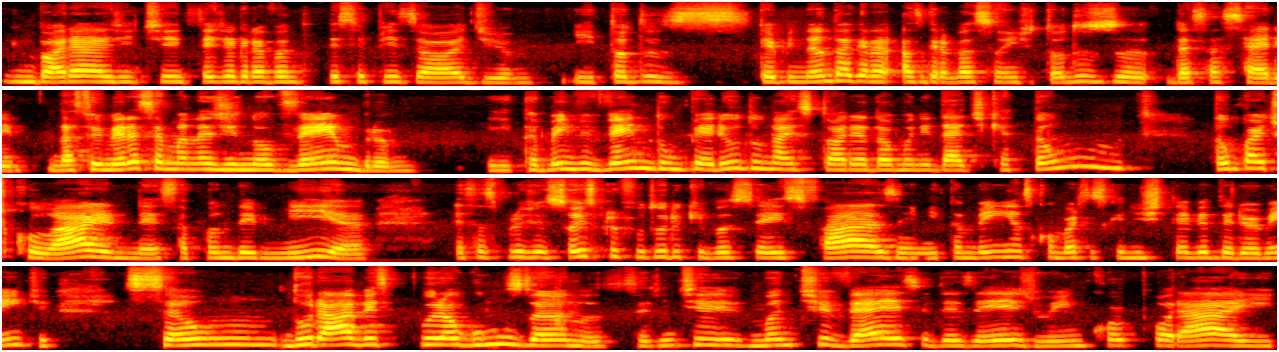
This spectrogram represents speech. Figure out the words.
Embora a gente esteja gravando esse episódio e todos terminando as gravações de todos dessa série nas primeiras semanas de novembro e também vivendo um período na história da humanidade que é tão tão particular nessa pandemia, essas projeções para o futuro que vocês fazem e também as conversas que a gente teve anteriormente são duráveis por alguns anos. Se a gente mantiver esse desejo e incorporar e,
